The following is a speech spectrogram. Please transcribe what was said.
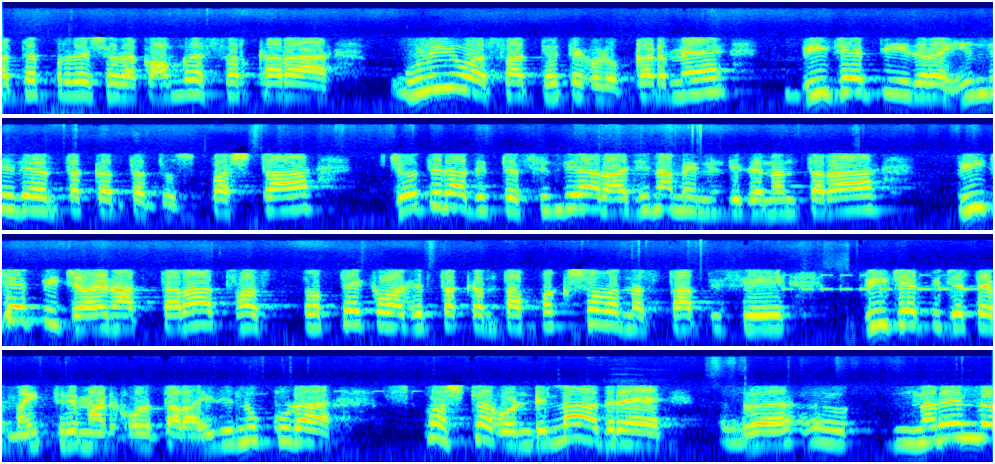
ಮಧ್ಯಪ್ರದೇಶದ ಕಾಂಗ್ರೆಸ್ ಸರ್ಕಾರ ಉಳಿಯುವ ಸಾಧ್ಯತೆಗಳು ಕಡಿಮೆ, ಬಿಜೆಪಿ ಇದರ ಹಿಂದಿದೆ ಅಂತಕ್ಕಂಥದ್ದು ಸ್ಪಷ್ಟ. ಜ್ಯೋತಿರಾದಿತ್ಯ ಸಿಂಧಿಯಾ ರಾಜೀನಾಮೆ ನೀಡಿದ ನಂತರ ಬಿಜೆಪಿ ಜಾಯ್ನ್ ಆಗ್ತಾರಾ ಅಥವಾ ಪ್ರತ್ಯೇಕವಾಗಿರ್ತಕ್ಕಂಥ ಪಕ್ಷವನ್ನ ಸ್ಥಾಪಿಸಿ ಬಿಜೆಪಿ ಜೊತೆ ಮೈತ್ರಿ ಮಾಡ್ಕೊಳ್ತಾರ? ಇದನ್ನು ಕೂಡ ಸ್ಪಷ್ಟಗೊಂಡಿಲ್ಲ. ಆದ್ರೆ ನರೇಂದ್ರ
